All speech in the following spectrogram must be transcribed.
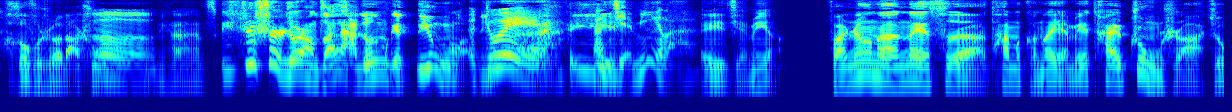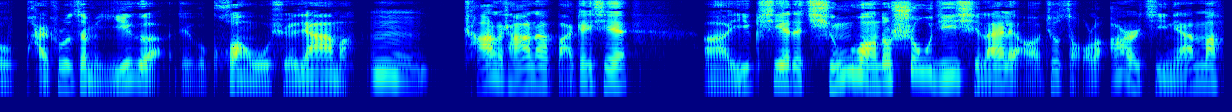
核辐射大叔，嗯你看看这事儿就让咱俩就这么给定了。对，哎还解密了。哎，解密了。反正呢，那次他们可能也没太重视啊，就派出了这么一个这个矿物学家嘛，嗯，查了查呢，把这些啊、一些的情况都收集起来了，就走了二十几年嘛，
